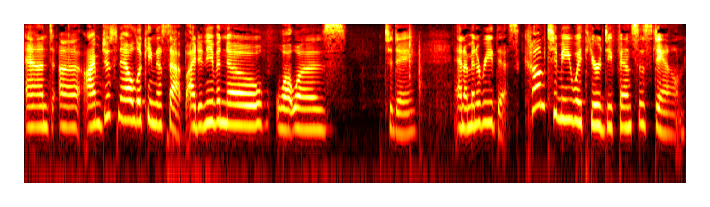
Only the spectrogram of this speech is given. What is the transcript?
and uh, I'm just now looking this up. I didn't even know what was today. And I'm going to read this. Come to me with your defenses down,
